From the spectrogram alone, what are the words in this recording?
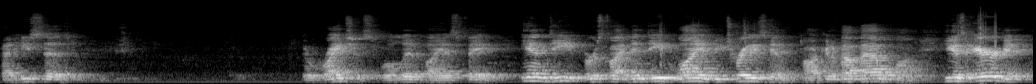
But he says, the righteous will live by his faith. Indeed, verse 5, indeed, wine betrays him. Talking about Babylon. He is arrogant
